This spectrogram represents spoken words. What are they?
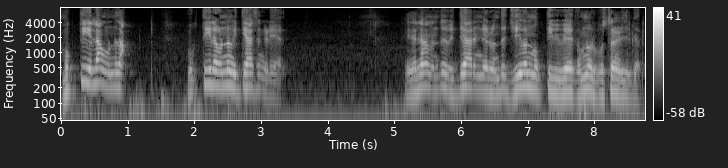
முக்தி எல்லாம் ஒன்று தான் முக்தியில் ஒன்றும் வித்தியாசம் கிடையாது. இதெல்லாம் வந்து வித்யாரண்யர் வந்து ஜீவன் முக்தி விவேகம்னு ஒரு புஸ்தகம் எழுதியிருக்கார்.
